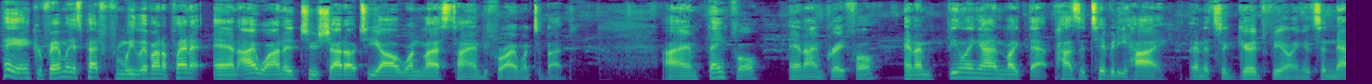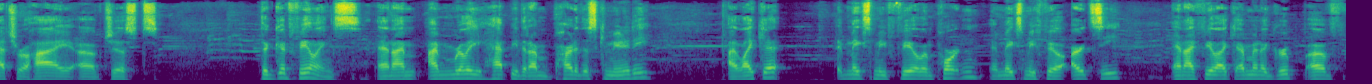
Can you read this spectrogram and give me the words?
Hey, Anchor family, it's Patrick from We Live on a Planet, and I wanted to shout out to y'all one last time before I went to bed. I'm thankful and I'm grateful, and I'm feeling on like that positivity high, and it's a good feeling. It's a natural high of just the good feelings, and I'm I'm really happy that I'm part of this community. I like it. It makes me feel important. It makes me feel artsy, and I feel like I'm in a group of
